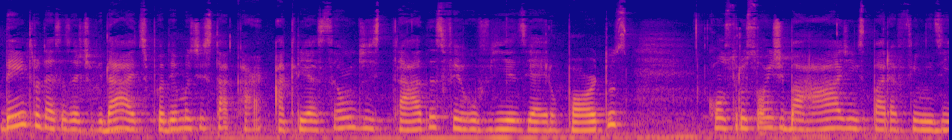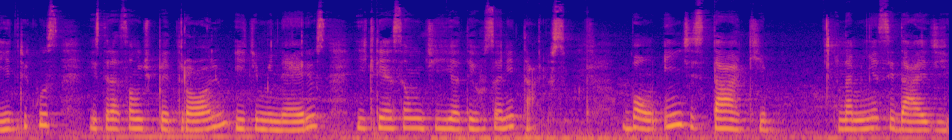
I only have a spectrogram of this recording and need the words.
Dentro dessas atividades, podemos destacar a criação de estradas, ferrovias e aeroportos, construções de barragens para fins hídricos, extração de petróleo e de minérios e criação de aterros sanitários. Bom, em destaque, na minha cidade,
